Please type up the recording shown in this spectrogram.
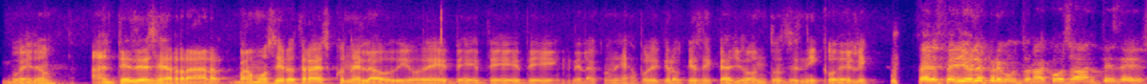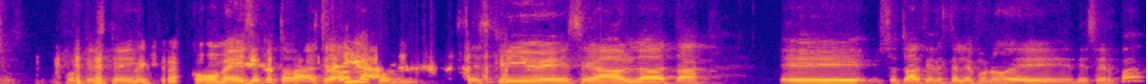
Bueno, antes de cerrar, vamos a ir otra vez con el audio de, de, de, de la coneja porque creo que se cayó, entonces Nico, dele. Pero espera, yo le pregunto una cosa antes de eso, porque es que como me dice que todavía se habla, con, se escribe, se habla, ta, eh, ¿usted todavía tiene el teléfono de, de Serpa?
